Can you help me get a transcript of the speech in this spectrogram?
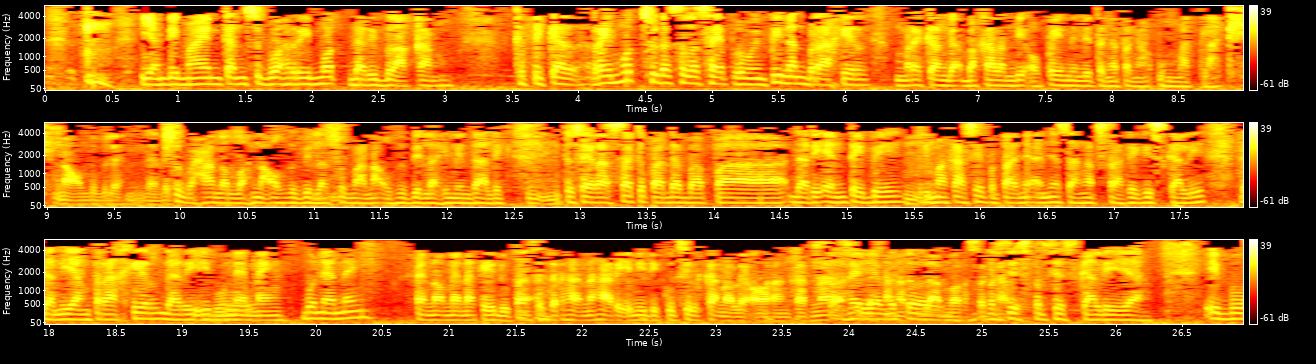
yang dimainkan sebuah remote dari belakang. Ketika remote sudah selesai pemimpinan berakhir, mereka nggak bakalan diopenin di tengah-tengah umat lagi. Naudzubillah min dzalik. Subhanallah, naudzubillah, subhana naudzubillah min dzalik. Hmm. Itu saya rasa kepada Bapak dari NTB, Hmm. terima kasih pertanyaannya sangat strategis sekali. Dan yang terakhir dari Ibu Ibu, Neneng. Bu Neneng. Fenomena kehidupan sederhana hari ini dikucilkan oleh orang karena Sahih, sudah ya, sangat betul. glamor sekali. Persis persis sekali ya. Ibu,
